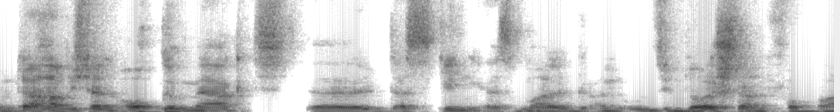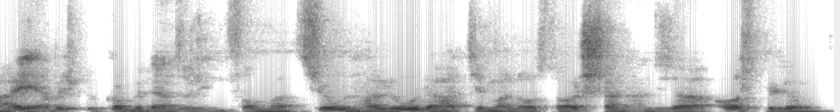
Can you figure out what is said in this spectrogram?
und da habe ich dann auch gemerkt, äh, das ging erstmal an uns in Deutschland vorbei, aber ich bekomme dann so die Information, hallo, da hat jemand aus Deutschland an dieser Ausbildung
